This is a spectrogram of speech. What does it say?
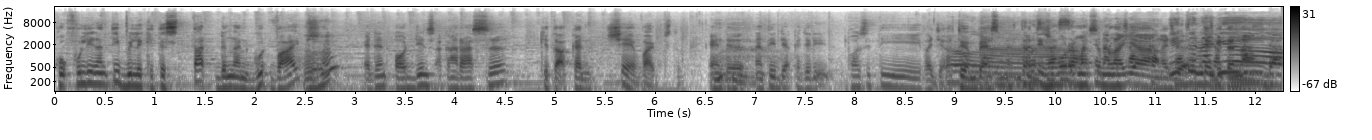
hopefully nanti bila kita start dengan good vibes Mhm. and then audience akan rasa kita akan share vibes tu. And the, nanti dia akan jadi positif aja. Itu yang best. Nanti Terus semua orang macam melayang aja. Itulah Itu kita dia. nak. Dah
